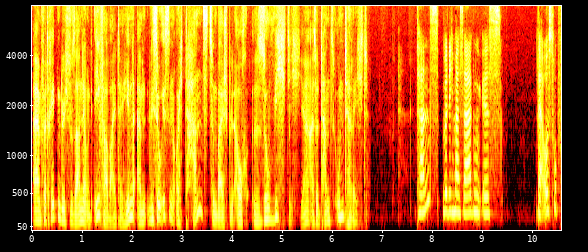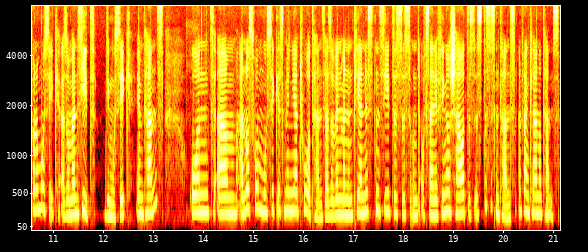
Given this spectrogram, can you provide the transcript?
ähm, vertreten durch Susanne und Eva weiterhin. Ähm, wieso ist denn euch Tanz zum Beispiel auch so wichtig? Ja? Also Tanzunterricht. Tanz, würde ich mal sagen, ist der Ausdruck von der Musik. Also man sieht die Musik im Tanz Und ähm, andersrum, Musik ist Miniaturtanz. Also wenn man einen Pianisten sieht das ist, und auf seine Finger schaut, das ist, das ist ein Tanz, einfach ein kleiner Tanz.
